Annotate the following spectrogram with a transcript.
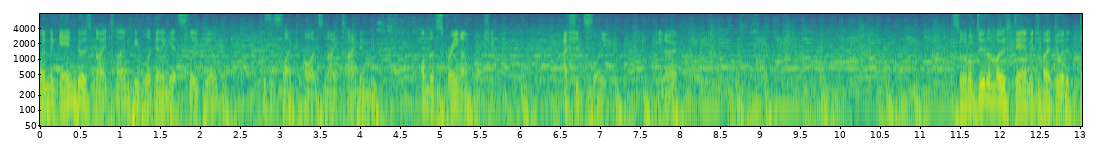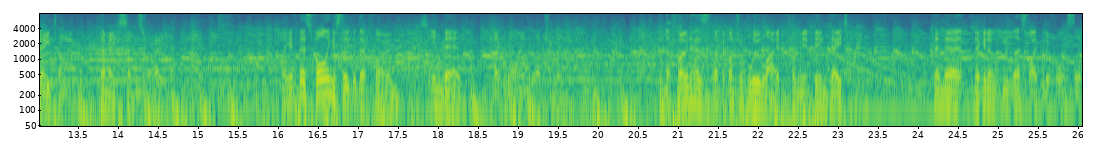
when, the game goes nighttime, people are gonna get sleepier. Because it's like, oh, it's nighttime in, on the screen I'm watching. I should sleep, you know? So it'll do the most damage if I do it at daytime. That makes sense, right? Like if they're falling asleep with their phone in bed, like lying watching it, and the phone has like a bunch of blue light from it being daytime, then they're they're gonna be less likely to fall asleep.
